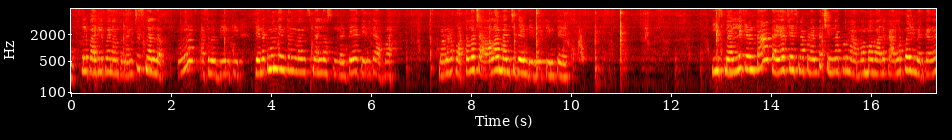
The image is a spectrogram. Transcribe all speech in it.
ముక్కులు పగిలిపోయిన అంత మంచి స్మెల్. అసలు దీనికి తినకముందు ఎంత స్మెల్ వస్తుందంటే తింటే అబ్బా మనకు పొట్టలో చాలా మంచిదండి ఇది తింటే. ఈ స్మెల్ కింద తయారు చేసినప్పుడు అంట చిన్నప్పుడు మా అమ్మమ్మ వాళ్ళు కర్ల మీద కదా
